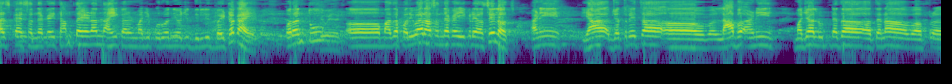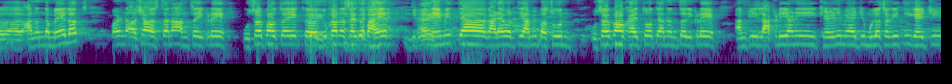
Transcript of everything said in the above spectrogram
आज काय संध्याकाळी थांबता येणार नाही कारण माझी पूर्वनियोजित दिल्लीत बैठक आहे. परंतु माझा परिवार हा संध्याकाळी इकडे असेलच आणि ह्या जत्रेचा लाभ आणि मजा लुटण्याचा त्यांना आनंद मिळेलच. पण अशा असताना आमचं इकडे उसळपावचं एक दुकान असायचं बाहेर. तिकडे नेहमीच त्या गाड्यावरती आम्ही बसून उसळपाव खायचो. त्यानंतर इकडे आमची लाकडी आणि खेळणी मिळायची मुलं सगळी ती घ्यायची.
